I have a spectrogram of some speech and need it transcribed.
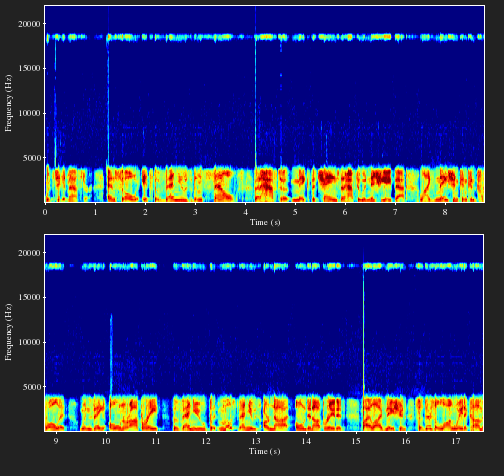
with Ticketmaster. And so it's the venues themselves that have to make the change, that have to initiate that. Live Nation can control it when they own or operate the venue, but most venues are not owned and operated by Live Nation. So there's a long way to come,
